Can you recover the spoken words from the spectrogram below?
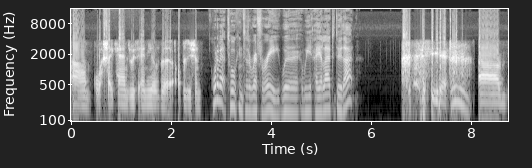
um, or shake hands with any of the opposition. What about talking to the referee? Were, we, are you allowed to do that? yeah. Um,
